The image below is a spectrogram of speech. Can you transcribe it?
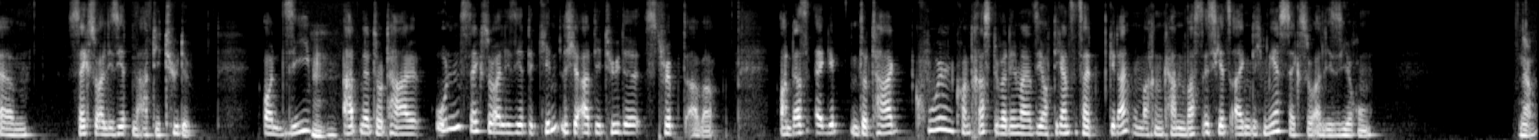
ähm, sexualisierten Attitüde. Und sie mhm. hat eine total unsexualisierte kindliche Attitüde, strippt aber. Und das ergibt einen total coolen Kontrast, über den man sich auch die ganze Zeit Gedanken machen kann. Was ist jetzt eigentlich mehr Sexualisierung? Ja.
